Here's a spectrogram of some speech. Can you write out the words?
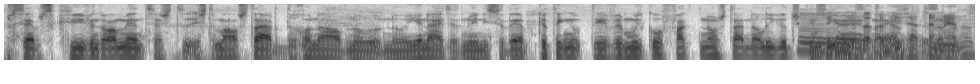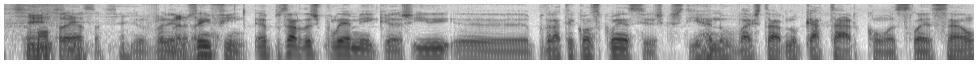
percebe-se que eventualmente este, este mal-estar de Ronaldo no, no United no início da época tem, tem a ver muito com o facto de não estar na Liga dos Campeões. Sim, não é? exatamente. Exatamente. Sim, Bom para sim, essa. sim. Veremos. Verdade. Enfim, apesar das polémicas e poderá ter consequências, Cristiano vai estar no Qatar com a seleção.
